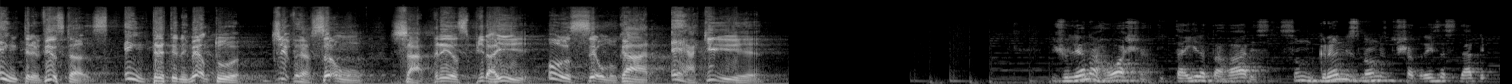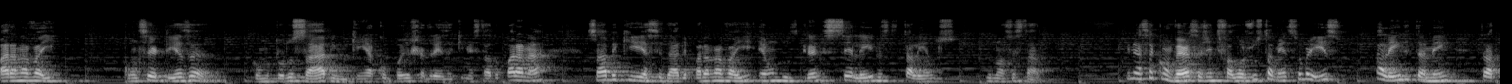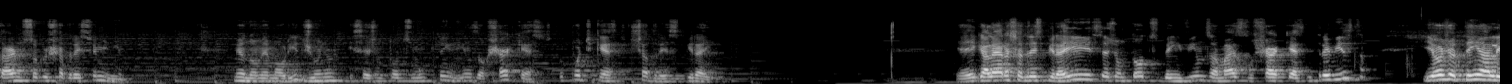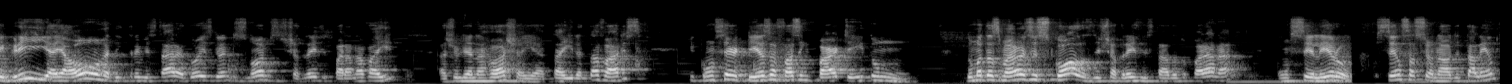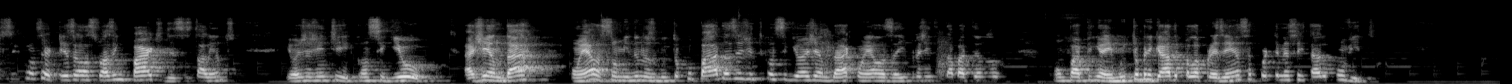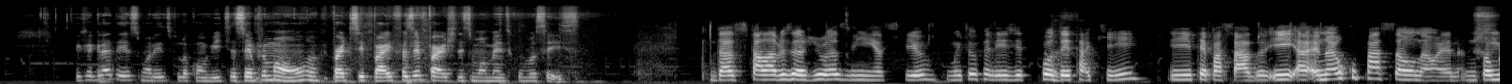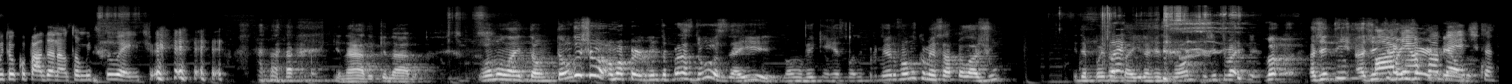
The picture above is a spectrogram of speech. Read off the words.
Entrevistas, entretenimento, diversão. Xadrez Piraí, o seu lugar é aqui. Juliana Rocha e Taíra Tavares são grandes nomes do xadrez da cidade de Paranavaí. Com certeza, como todos sabem, quem acompanha o xadrez aqui no estado do Paraná, sabe que a cidade de Paranavaí é um dos grandes celeiros de talentos do nosso estado. E nessa conversa a gente falou justamente sobre isso, além de também tratarmos sobre o xadrez feminino. Meu nome é Maurício Júnior e sejam todos muito bem-vindos ao Charcast, o podcast Xadrez Piraí. E aí, galera, Xadrez Piraí, sejam todos bem-vindos a mais um Charcast Entrevista. E hoje eu tenho a alegria e a honra de entrevistar dois grandes nomes do xadrez de Paranavaí, a Juliana Rocha e a Taíra Tavares, que com certeza fazem parte aí de, um, de uma das maiores escolas de xadrez do estado do Paraná, um celeiro sensacional de talentos, e com certeza elas fazem parte desses talentos. E hoje a gente conseguiu agendar com elas, são meninas muito ocupadas, e a gente conseguiu agendar com elas aí para a gente estar tá batendo um papinho aí. Muito obrigado pela presença, por ter aceitado o convite. Eu que agradeço, Maurício, pelo convite. É sempre uma honra participar e fazer parte desse momento com vocês. Das palavras das duas minhas, viu? Muito feliz de poder estar aqui e ter passado. E uh, não é ocupação, não. É, não estou muito ocupada, não. Estou muito doente. que nada, que nada. Vamos lá, então. Então, deixa uma pergunta para as duas. Daí, vamos ver quem responde primeiro. Vamos começar pela Ju. E depois a Taíra responde. A gente vai, a gente, a gente Ordem vai invertendo. alfabética.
